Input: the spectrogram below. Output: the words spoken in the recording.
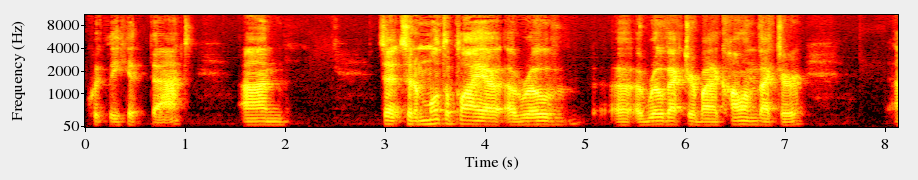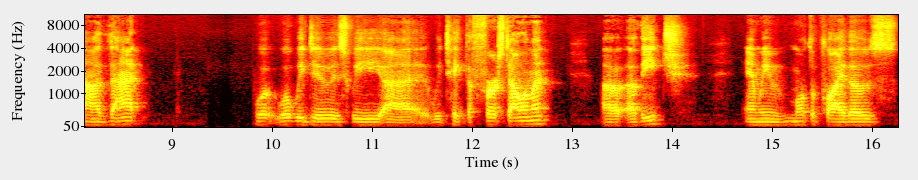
quickly hit that. Um, so, so to multiply a, a row a row vector by a column vector, uh, that what, what we do is we, uh, we take the first element uh, of each and we multiply those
